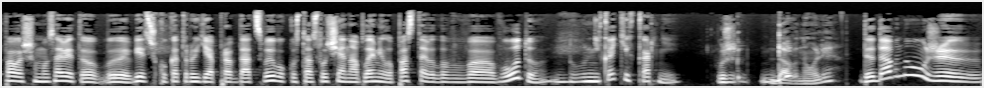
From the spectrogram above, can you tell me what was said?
по вашему совету э, веточку, которую я, правда, от своего куста случайно обломила, поставила в воду, ну, никаких корней. Уже... Давно ли? Да давно уже,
